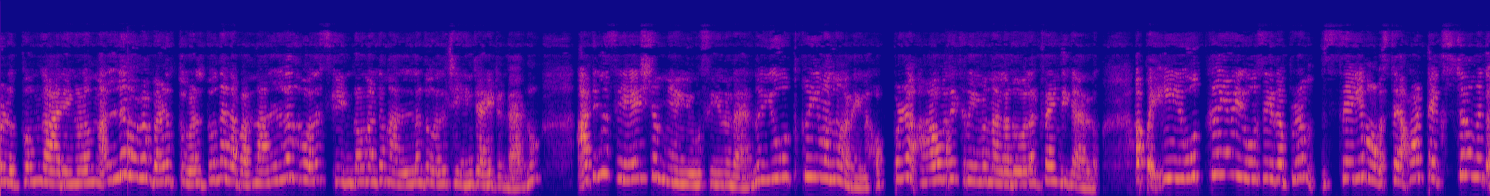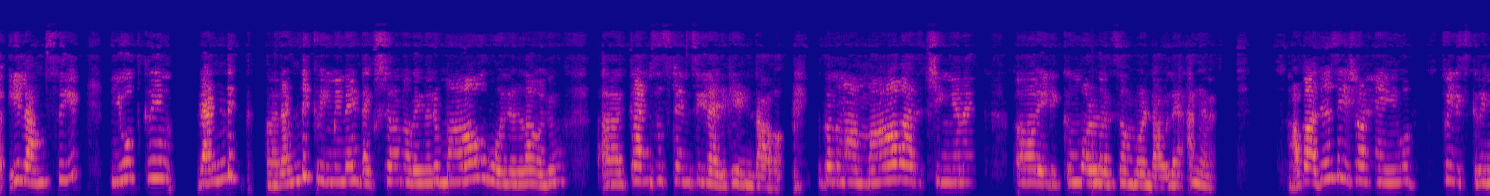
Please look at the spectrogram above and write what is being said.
വെളുപ്പും കാര്യങ്ങളും നല്ലതുപോലെ വെളുത്തു വെളുത്തു എന്നല്ല പറഞ്ഞു നല്ലതുപോലെ സ്കിൻ ടോൺ ഒക്കെ നല്ലതുപോലെ ചേഞ്ച് ആയിട്ടുണ്ടായിരുന്നു. അതിനുശേഷം ഞാൻ യൂസ് ചെയ്യുന്നതായിരുന്നു യൂത്ത് ക്രീം എന്ന് പറയുന്നത് അപ്പോഴും ആ ഒരു ക്രീം നല്ലതുപോലെ ട്രെൻഡിങ് ആയിരുന്നു. അപ്പൊ ഈ യൂത്ത് ക്രീം യൂസ് ചെയ്തപ്പോഴും സെയിം അവസ്ഥ. ആ ടെക്സ്ചർ ഈ ലംസിയും യൂത്ത് ക്രീം രണ്ട് രണ്ട് ക്രീമിന്റെയും ടെക്സ്ചർ എന്ന് പറയുന്ന ഒരു മാവ് പോലുള്ള ഒരു കൺസിസ്റ്റൻസിയിലായിരിക്കും ഉണ്ടാവുക. ഇപ്പൊ നമ്മ മാവ് അരച്ചിങ്ങനെ ഇരിക്കുമ്പോൾ ഉള്ള ഒരു സംഭവം ഉണ്ടാവില്ലേ അങ്ങനെ. അപ്പൊ അതിനുശേഷമാണ് ഞാൻ ഈ ഫേസ് ക്രീം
